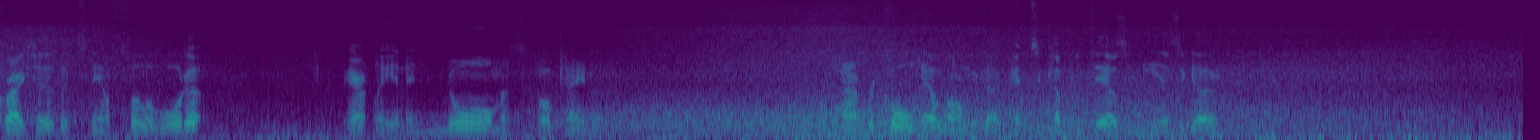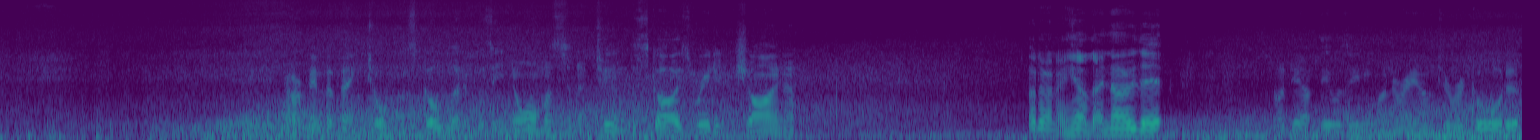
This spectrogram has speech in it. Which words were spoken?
crater that's now full of water. Apparently an enormous volcano. I can't recall how long ago, perhaps a couple of thousand years ago. Remember being taught in school that it was enormous and it turned the skies red in China. I don't know how they know that. I doubt there was anyone around to record it.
